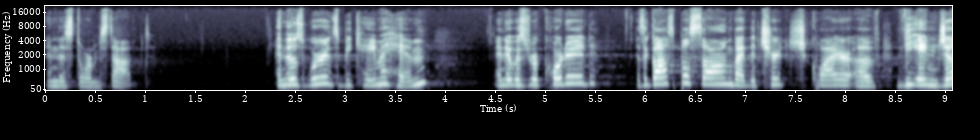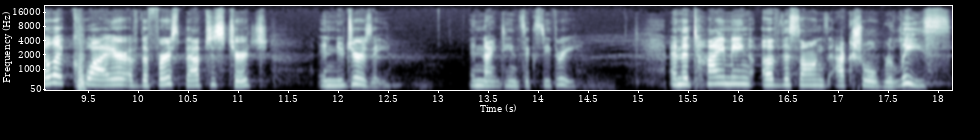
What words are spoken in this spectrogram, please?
And the storm stopped. And those words became a hymn, and it was recorded as a gospel song by the church choir of the Angelic Choir of the First Baptist Church in New Jersey in 1963. And the timing of the song's actual release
